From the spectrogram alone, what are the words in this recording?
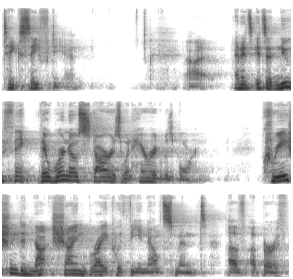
take safety in. Uh, and it's, it's a new thing. There were no stars when Herod was born. Creation did not shine bright with the announcement of a birth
